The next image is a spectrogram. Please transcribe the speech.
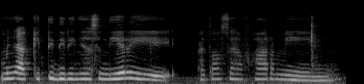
menyakiti dirinya sendiri atau self harming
